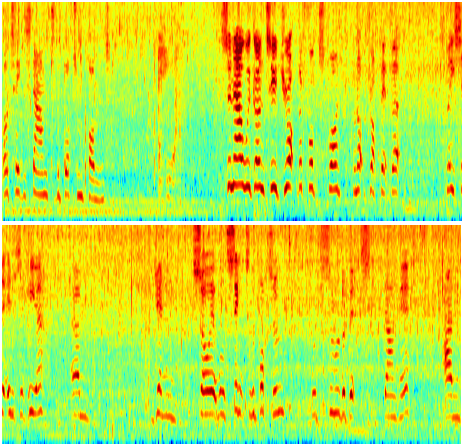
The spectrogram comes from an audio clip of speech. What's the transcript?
I'll take this down to the bottom pond. Here. So now we're going to drop the frog spawn, well not drop it, but place it into here um, so it will sink to the bottom with some other bits down here and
